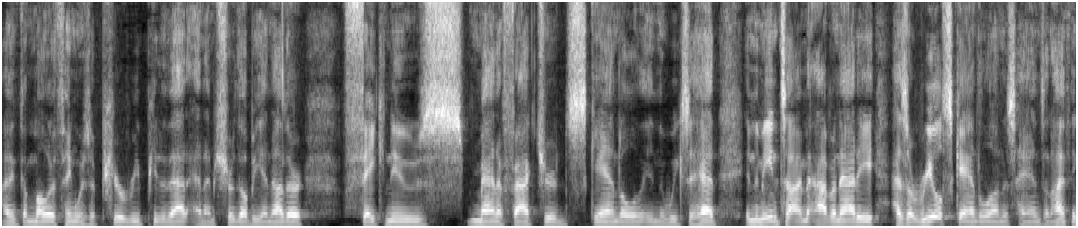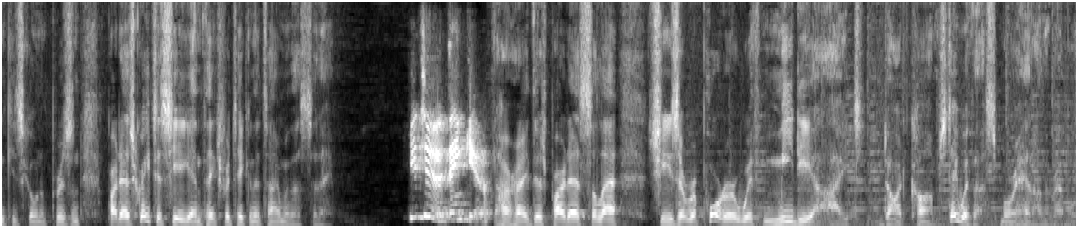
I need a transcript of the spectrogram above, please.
I think the Mueller thing was a pure repeat of that. And I'm sure there'll be another fake news manufactured scandal in the weeks ahead. In the meantime, Avenatti has a real scandal on his hands, and I think he's going to prison. Pardes, great to see you again. Thanks for taking the time with us today. You too. Thank you. All right, there's Pardes Seleh. She's a reporter with Mediaite.com. Stay with us. More ahead on The Rebel.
